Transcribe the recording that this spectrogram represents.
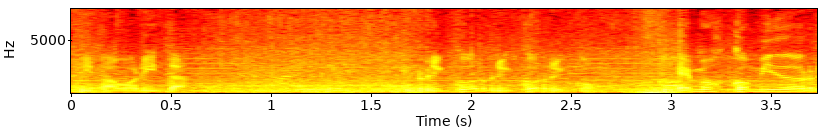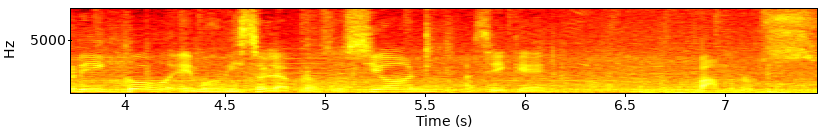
Mm. Mi favorita. Rico, rico, rico. Hemos comido rico, hemos visto la procesión, así que vámonos.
